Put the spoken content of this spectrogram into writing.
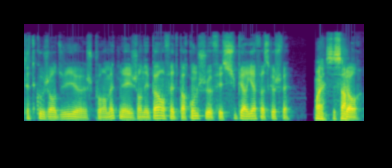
Peut-être qu'aujourd'hui, euh, je pourrais en mettre, mais j'en ai pas en fait. Par contre, je fais super gaffe à ce que je fais. Ouais, c'est ça. Genre,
